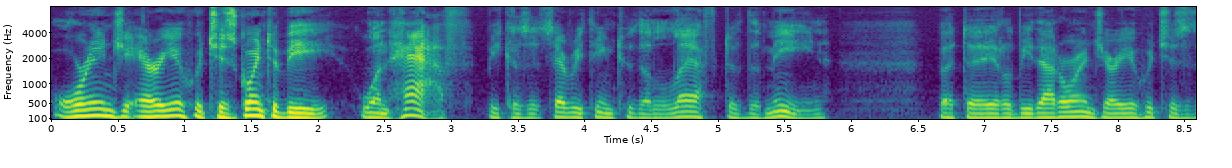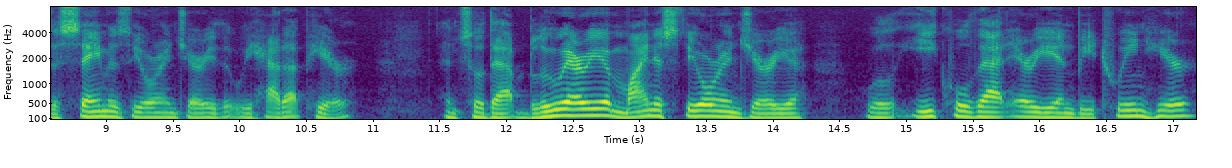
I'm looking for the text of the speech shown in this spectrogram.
orange area, which is going to be one half because it's everything to the left of the mean. But uh, it'll be that orange area, which is the same as the orange area that we had up here. And so that blue area minus the orange area will equal that area in between here,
